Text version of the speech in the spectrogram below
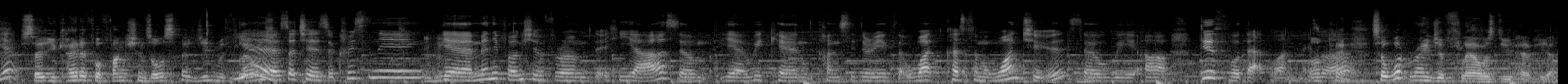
Yeah. So you cater for functions also, Jin, with flowers? Yeah, such as a christening, yeah, many functions from the here. So yeah, we can considering the, what customer want to. So we uh, do for that one as Okay. well. Okay. So what range of flowers do you have here?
